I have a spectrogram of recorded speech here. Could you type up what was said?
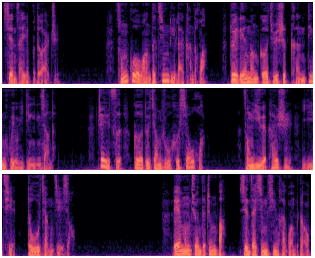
现在也不得而知。从过往的经历来看的话，对联盟格局是肯定会有一定影响的。这次各队将如何消化？从一月开始，一切都将揭晓。联盟圈的争霸，现在星星还管不着。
